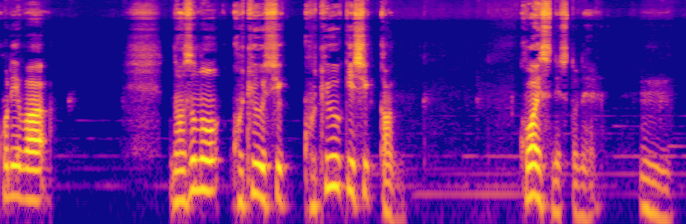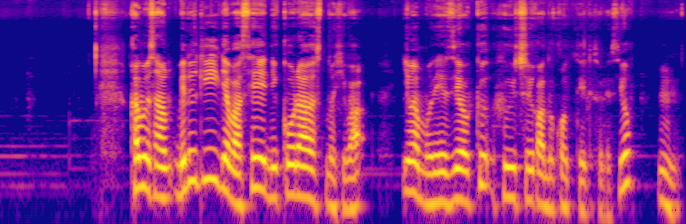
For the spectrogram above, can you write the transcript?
これは、謎の呼吸し呼吸器疾患。怖いですね、ちょっとね。うん。カブさん、ベルギーでは聖ニコラウスの日は、今も根強く風習が残っているそうですよ。うん。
